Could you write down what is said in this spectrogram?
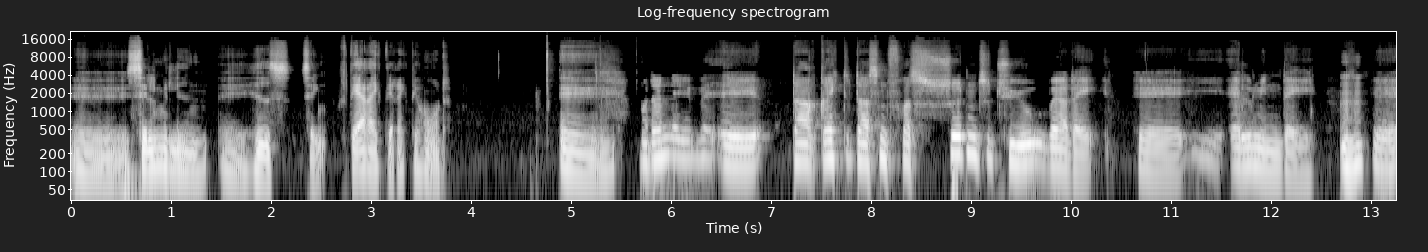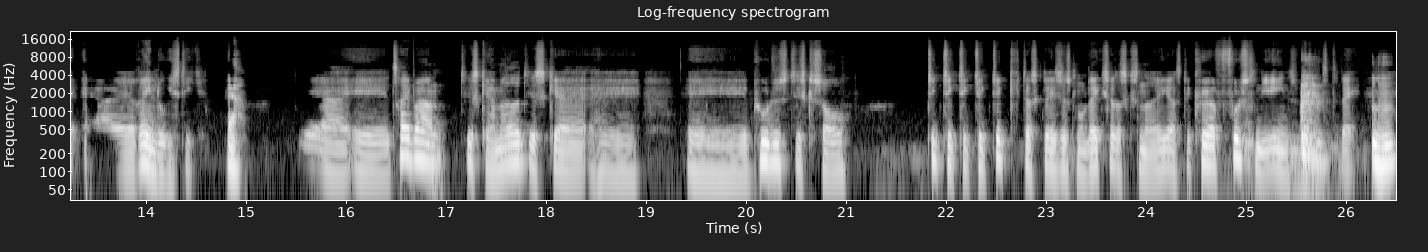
øh, selvmedlidenheds ting. Det er rigtig, rigtig hårdt. Øh, Hvordan, øh, øh, der er rigtig, der er sådan fra 17 til 20 hver dag, øh, i alle mine dage, Mhm. øh, er øh, ren logistik. ja. Det er øh, tre børn, de skal have mad, de skal øh, øh, puttes, de skal sove. Tik, tik, tik, tik, tik. Der skal læses nogle lektier, der skal sådan noget, ikke? Altså, det kører fuldstændig ens hver eneste dag. Mhm.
